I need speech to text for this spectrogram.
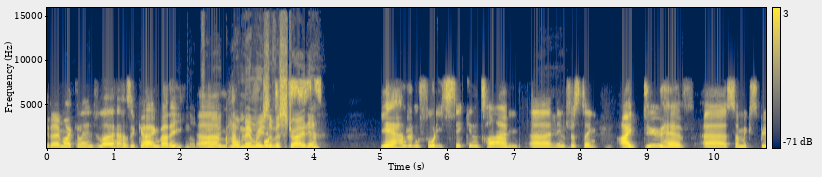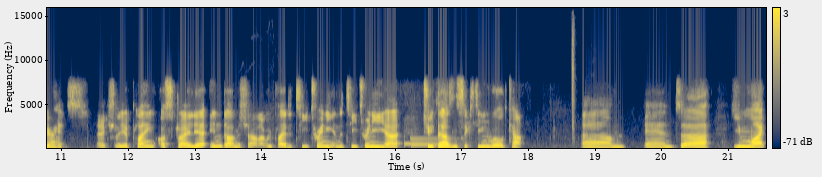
G'day, Michelangelo. How's it going, buddy? Not too um, Your memories of Australia? Yeah, 142nd time. Uh, yeah. Interesting. I do have uh, some experience actually playing Australia in Dharamshala. We played a T20 in the T20 uh, 2016 World Cup. Um, and uh, you might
